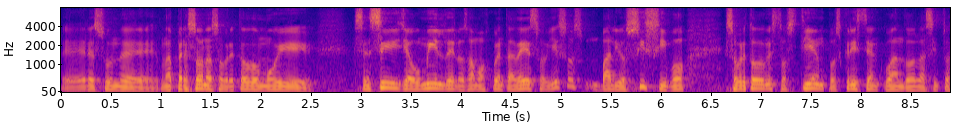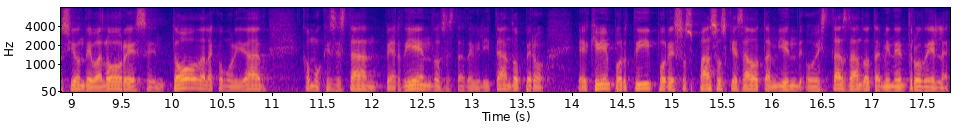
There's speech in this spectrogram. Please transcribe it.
eh, eres un, eh, una persona sobre todo muy sencilla, humilde, nos damos cuenta de eso. Y eso es valiosísimo, sobre todo en estos tiempos, Cristian, cuando la situación de valores en toda la comunidad como que se están perdiendo, se está debilitando. Pero eh, qué bien por ti, por esos pasos que has dado también o estás dando también dentro del,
